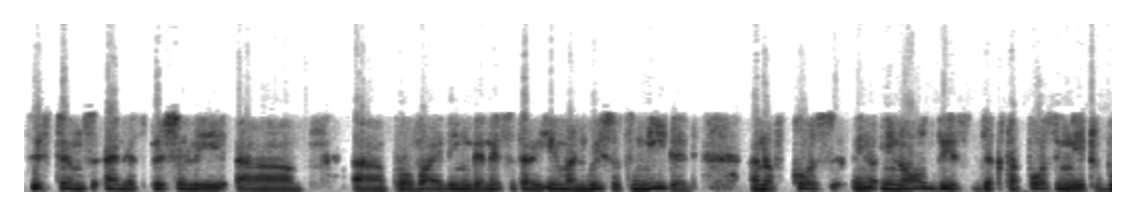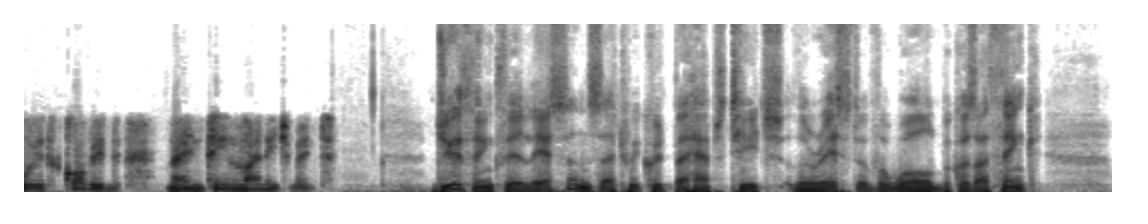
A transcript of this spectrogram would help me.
systems and especially uh, uh, providing the necessary human resource needed. And of course, in, in all this, juxtaposing it with COVID-19 management. Do you think there are lessons that we could perhaps teach the rest of the world? Because I think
